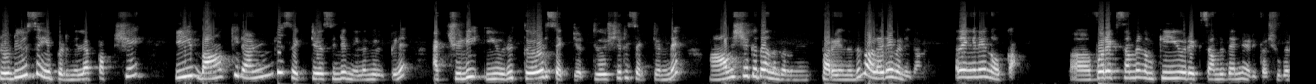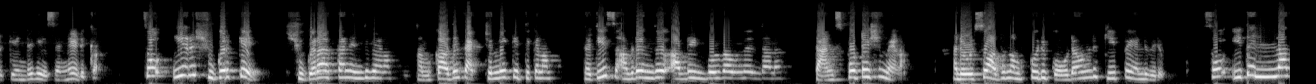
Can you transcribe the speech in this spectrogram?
പ്രൊഡ്യൂസ് ചെയ്യപ്പെടുന്നില്ല. പക്ഷേ ഈ ബാക്കി രണ്ട് സെക്ടേഴ്സിന്റെ നിലനിൽപ്പിന് ആക്ച്വലി ഈ ഒരു തേർഡ് സെക്ടർ ടേഷ്യറി സെക്ടറിന്റെ ആവശ്യകത എന്ന് പറയുന്നത് വളരെ വലുതാണ്. അതെങ്ങനെ നോക്കാം. ഫോർ എക്സാമ്പിൾ നമുക്ക് ഈ ഒരു എക്സാമ്പിൾ തന്നെ എടുക്കാം. ഷുഗർ കെയിന്റെ കേസ് തന്നെ എടുക്കാം. സോ ഈ ഒരു ഷുഗർ കെയിൻ ഷുഗർ ആക്കാൻ എന്ത് വേണം? നമുക്ക് അത് ഫാക്ടറിയിലേക്ക് എത്തിക്കണം. ദറ്റ് ഈസ് അവിടെ എന്ത് അവിടെ ഇൻവോൾവ് ആവുന്നത് എന്താണ്? ട്രാൻസ്പോർട്ടേഷൻ വേണം. ആൻഡ് ഓൾസോ അത് നമുക്ക് ഒരു ഗോഡൌണിൽ കീപ്പ് ചെയ്യേണ്ടി വരും. സോ ഇതെല്ലാം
